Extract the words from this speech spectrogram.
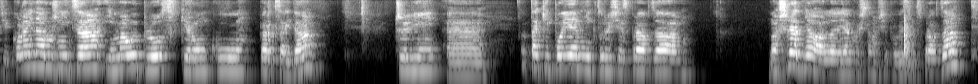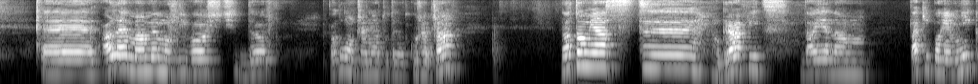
Słuchajcie, kolejna różnica i mały plus w kierunku Parkside'a, czyli e, no taki pojemnik, który się sprawdza no średnio, ale jakoś tam się powiedzmy sprawdza. E, ale mamy możliwość do podłączenia tutaj odkurzacza. Natomiast e, grafit daje nam taki pojemnik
